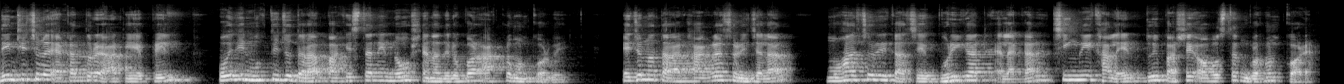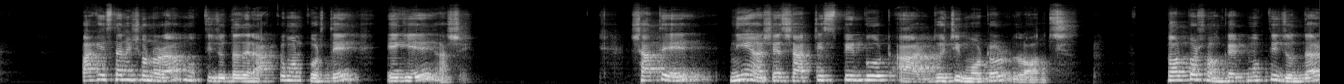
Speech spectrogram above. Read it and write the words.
দিনটি ছিল একাত্তরের আটই এপ্রিল। ওই দিন মুক্তিযোদ্ধারা পাকিস্তানি নৌসেনাদের উপর আক্রমণ করবে। এজন্য তারা খাগড়াছড়ি জেলার মহালছড়ির কাছে বুড়িঘাট এলাকার চিংড়ি খালের দুই পাশে অবস্থান গ্রহণ করেন পাকিস্তানি সৈন্যরা মুক্তিযোদ্ধাদের আক্রমণ করতে এগিয়ে আসে। সাথে নিয়ে আসে সাতটি স্পিডবোট আর দুইটি মোটর লঞ্চ। স্বল্প সংখ্যক মুক্তিযোদ্ধার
